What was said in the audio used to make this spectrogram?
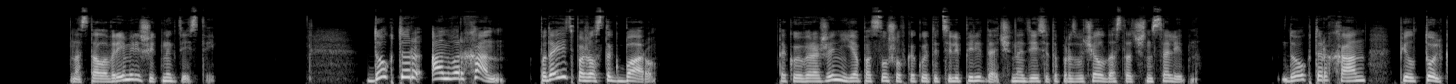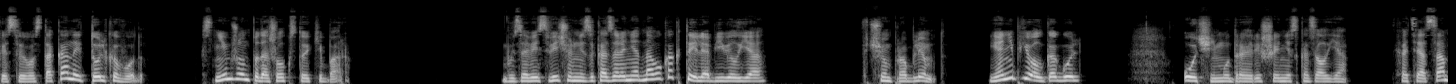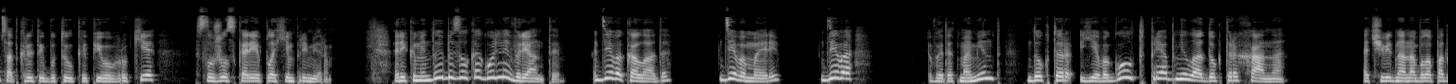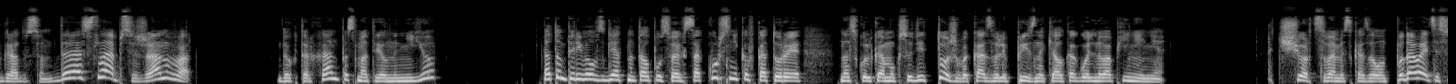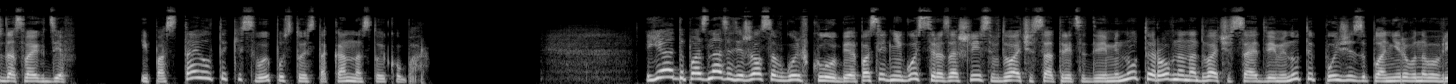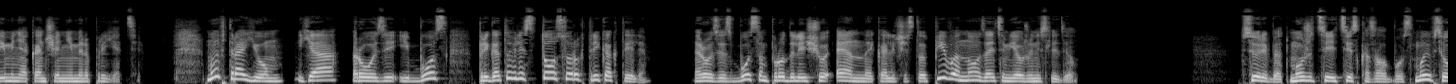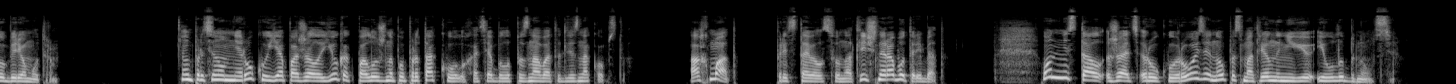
Настало время решительных действий. «Доктор Анвархан, подойдите, пожалуйста, к бару». Такое выражение я послушал в какой-то телепередаче, надеюсь, это прозвучало достаточно солидно. Доктор Хан пил только из своего стакана и только воду. С ним же он подошел к стойке бара. «Вы за весь вечер не заказали ни одного коктейля», — объявил я. «В чем проблема-то? Я не пью алкоголь». «Очень мудрое решение», — сказал я, хотя сам с открытой бутылкой пива в руке служил скорее плохим примером. «Рекомендую безалкогольные варианты. Дева Калада, Дева Мэри, Дева...» В этот момент доктор Ева Голд приобняла доктора Хана, Очевидно, она была под градусом. «Да расслабься же, Анвар!» Доктор Хан посмотрел на нее, потом перевел взгляд на толпу своих сокурсников, которые, насколько я мог судить, тоже выказывали признаки алкогольного опьянения. «А черт с вами», — сказал он, — «подавайте сюда своих дев». И поставил-таки свой пустой стакан на стойку бар. Я допоздна задержался в гольф-клубе. Последние гости разошлись в 2 часа 32 минуты, ровно на 2 часа и 2 минуты позже запланированного времени окончания мероприятия. Мы втроем, я, Рози и босс, приготовили 143 коктейля. Рози с боссом продали еще энное количество пива, но за этим я уже не следил. «Все, ребят, можете идти», — сказал босс, — «мы все уберем утром». Он протянул мне руку, и я пожал ее, как положено по протоколу, хотя было поздновато для знакомства. «Ахмат», — представился он, — «отличная работа, ребята». Он не стал жать руку Рози, но посмотрел на нее и улыбнулся.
